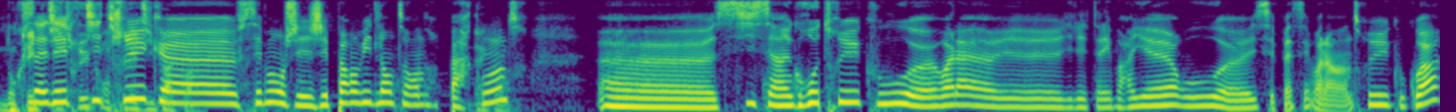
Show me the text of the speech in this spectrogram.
Donc les C'est petits des trucs, petits trucs, euh, c'est bon, j'ai pas envie de l'entendre. Par contre, euh, si c'est un gros truc où euh, voilà, euh, il est allé voir ailleurs ou euh, il s'est passé voilà un truc ou quoi,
